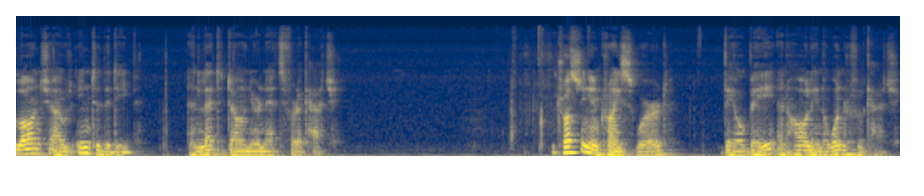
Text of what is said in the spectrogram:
Launch out into the deep and let down your nets for a catch. Trusting in Christ's word, they obey and haul in a wonderful catch.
